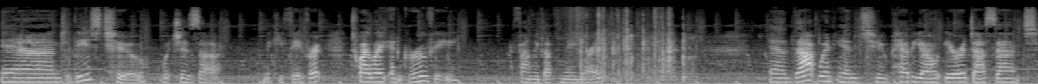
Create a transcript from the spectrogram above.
And these two, which is a Mickey favorite, Twilight and Groovy. Finally got the name right. And that went into Pebeo Iridescent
